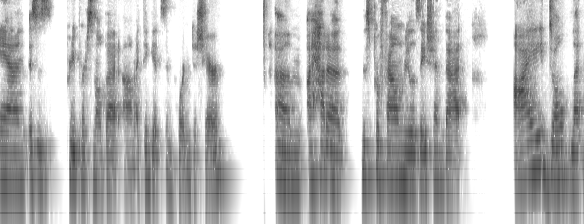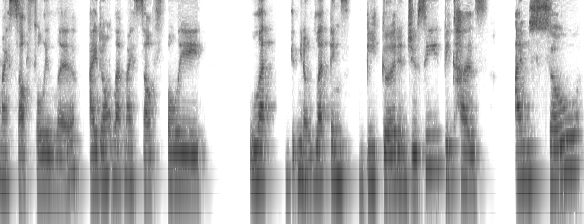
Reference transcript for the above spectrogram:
and this is pretty personal but um, i think it's important to share. Um, i had a this profound realization that i don't let myself fully live. I don't let myself fully let you know let things be good and juicy because i'm so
